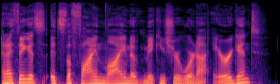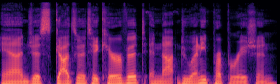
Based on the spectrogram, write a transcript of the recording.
And I think it's it's the fine line of making sure we're not arrogant and just God's going to take care of it and not do any preparation.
